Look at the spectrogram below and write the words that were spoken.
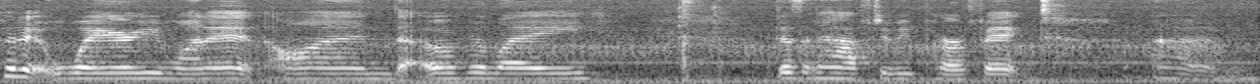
put it where you want it on the overlay doesn't have to be perfect. Um,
